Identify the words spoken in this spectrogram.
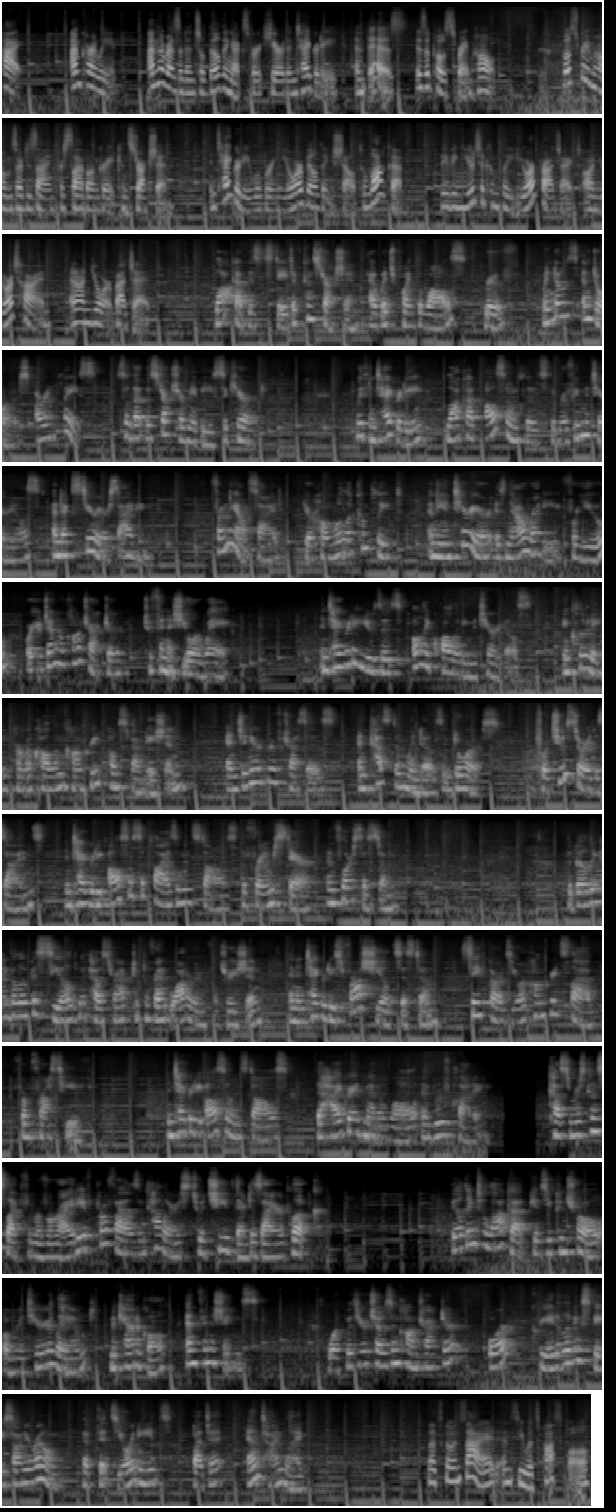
Hi, I'm Carlene. I'm the residential building expert here at Integrity, and this is a post frame home. Post frame homes are designed for slab on grade construction. Integrity will bring your building shell to lockup, leaving you to complete your project on your time and on your budget. Lockup is the stage of construction at which point the walls, roof, windows, and doors are in place so that the structure may be secured. With Integrity, lockup also includes the roofing materials and exterior siding. From the outside, your home will look complete and the interior is now ready for you or your general contractor to finish your way. Integrity uses only quality materials, including Perma-Column concrete post foundation, engineered roof trusses, and custom windows and doors. For two-story designs, Integrity also supplies and installs the framed stair and floor system. The building envelope is sealed with house wrap to prevent water infiltration, and Integrity's frost shield system safeguards your concrete slab from frost heave. Integrity also installs the high-grade metal wall and roof cladding. Customers can select from a variety of profiles and colors to achieve their desired look. Building to Lockup gives you control over interior layout, mechanical, and finishings. Work with your chosen contractor or create a living space on your own that fits your needs, budget, and timeline. Let's go inside and see what's possible.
